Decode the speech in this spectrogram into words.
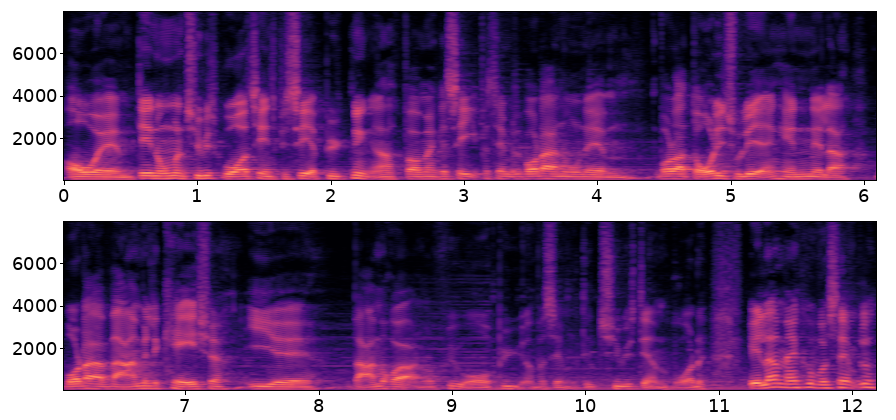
Og øh, det er nogen, man typisk bruger til at inspicere bygninger, hvor man kan se for eksempel, hvor der er, nogle, øh, hvor der er dårlig isolering henne, eller hvor der er varmelækager i øh, varmerør, når du flyver over byer for eksempel. Det er typisk der, man bruger det. Eller man kunne for eksempel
